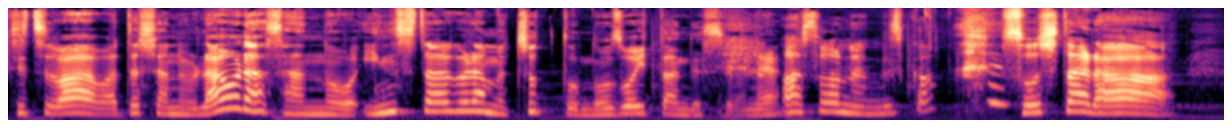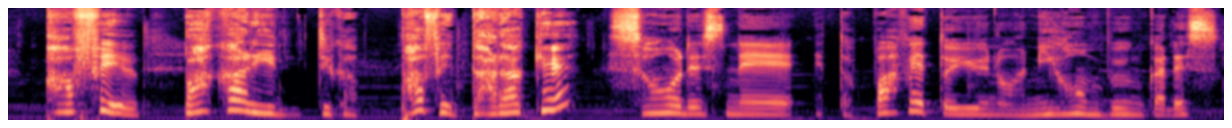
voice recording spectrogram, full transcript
実は私あのラウラさんのインスタグラムちょっと覗いたんですよね。あそうなんですか？そしたらパフェばかりっていうかパフェだらけ？そうですね。えっとパフェというのは日本文化です。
